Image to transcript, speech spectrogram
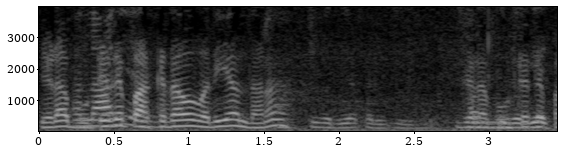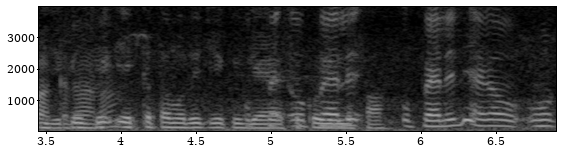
ਜਿਹੜਾ ਬੂਟੇ ਤੇ ਪੱਕਦਾ ਉਹ ਵਧੀਆ ਹੁੰਦਾ ਨਾ। ਵਧੀਆ ਪਰੀ ਚੀਜ਼ ਜਿਹੜਾ ਬੂਟੇ ਤੇ ਪੱਕਦਾ ਨਾ। ਇੱਕ ਤਾਂ ਉਹਦੇ ਚ ਕੋਈ ਗੈਸ ਕੋਈ ਮਸਾ ਉਹ ਪਹਿਲੇ ਨਹੀਂ ਹੈਗਾ ਉਹ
